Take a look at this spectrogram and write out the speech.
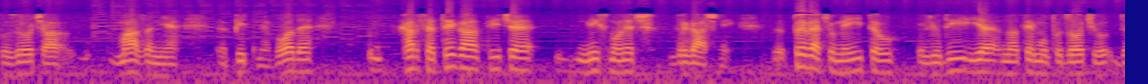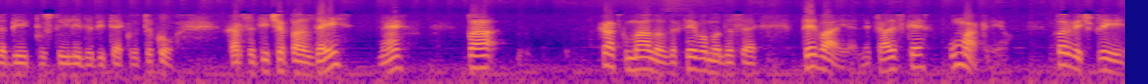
povzroča mazanje eh, pitne vode. Kar se tega tiče, nismo nič drugačni. Preveč omejitev ljudi je na tem področju, da bi pustili, da bi teklo tako. Kar se tiče pa zdaj, ne, pa kratko malo zahtevamo, da se te vaje letalske umaknejo. Prvič pri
